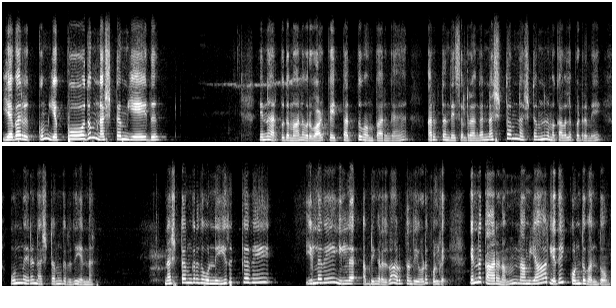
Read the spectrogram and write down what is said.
எவருக்கும் எப்போதும் நஷ்டம் ஏது? என்ன அற்புதமான ஒரு வாழ்க்கை தத்துவம் பாருங்க. அருட்தந்தை சொல்றாங்க நஷ்டம் நஷ்டம்னு நம்ம கவலைப்படுறோமே உண்மையில நஷ்டம்ங்கிறது என்ன? நஷ்டங்கிறது ஒன்று இருக்கவே இல்லவே இல்லை அப்படிங்கிறது தான் அருட்தந்தையோட கொள்கை. என்ன காரணம்? நாம் யார் எதை கொண்டு வந்தோம்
